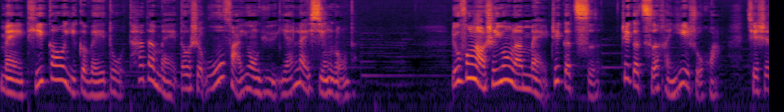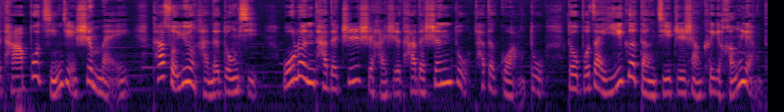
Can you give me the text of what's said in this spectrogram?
每提高一个维度，它的美都是无法用语言来形容的。刘峰老师用了“美”这个词，这个词很艺术化。其实它不仅仅是美，它所蕴含的东西，无论它的知识还是它的深度、它的广度，都不在一个等级之上可以衡量的。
